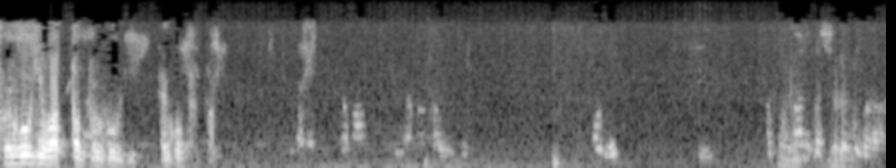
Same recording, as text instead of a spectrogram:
불고기 왔다, 불고기. 배고프다. 어머니, 내려봐.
